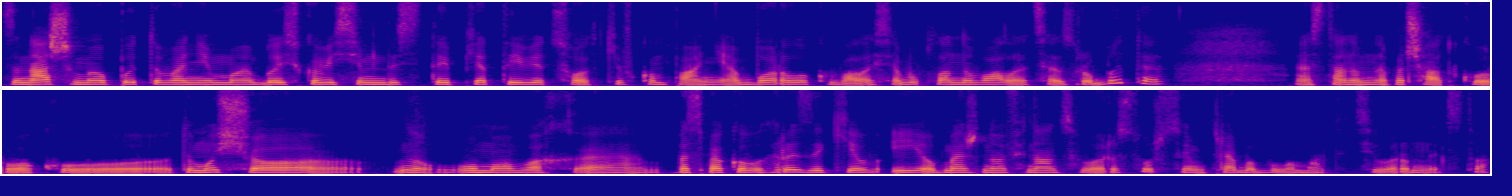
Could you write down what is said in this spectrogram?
За нашими опитуваннями, близько 85% компаній або релокувалися, або планували це зробити станом на початку року, тому що ну, в умовах е, безпекових ризиків і обмеженого фінансового ресурсу їм треба було мати ці виробництва.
